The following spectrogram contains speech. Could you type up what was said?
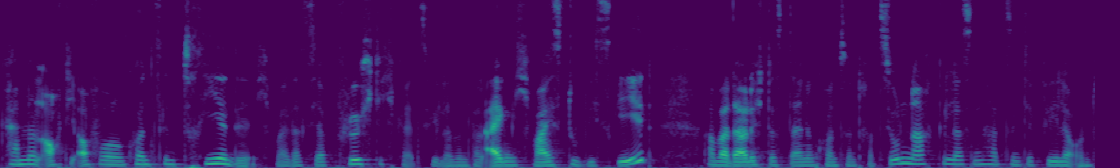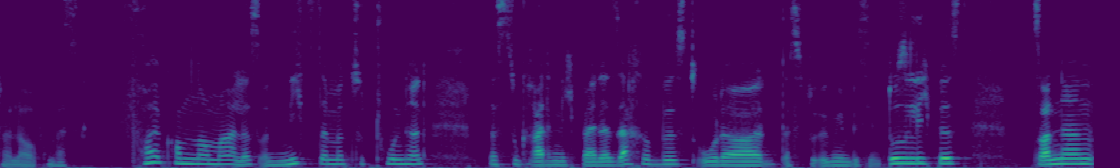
kam dann auch die Aufforderung, konzentrier dich, weil das ja Flüchtigkeitsfehler sind, weil eigentlich weißt du, wie es geht, aber dadurch, dass deine Konzentration nachgelassen hat, sind dir Fehler unterlaufen, was vollkommen normal ist und nichts damit zu tun hat, dass du gerade nicht bei der Sache bist oder dass du irgendwie ein bisschen dusselig bist, sondern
